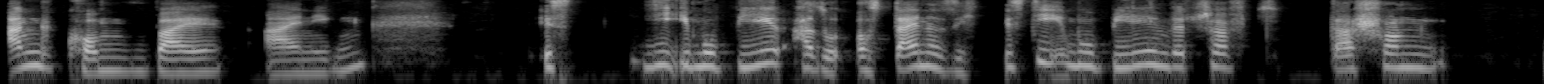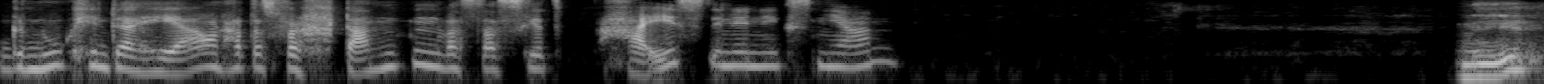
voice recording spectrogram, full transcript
angekommen bei einigen. Ist die Immobilie, also aus deiner Sicht, ist die Immobilienwirtschaft da schon genug hinterher und hat das verstanden, was das jetzt heißt in den nächsten Jahren? Nee,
